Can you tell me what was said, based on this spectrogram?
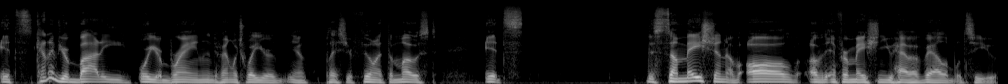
it's kind of your body or your brain depending on which way you're you know place you're feeling it the most it's the summation of all of the information you have available to you.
